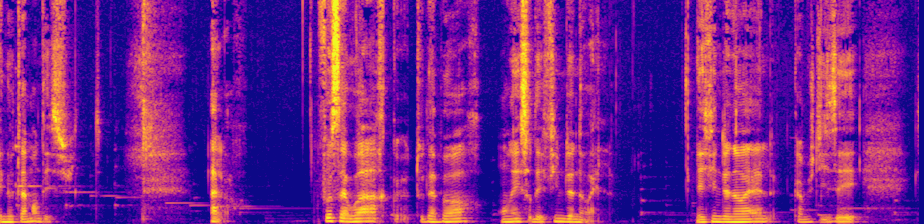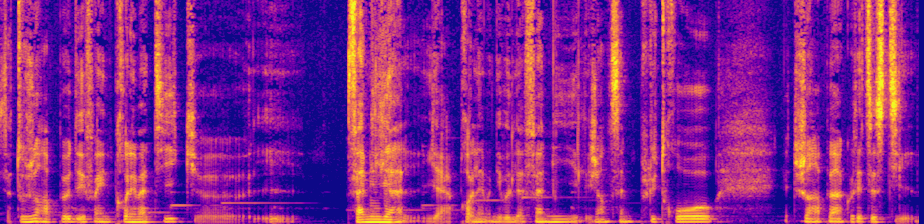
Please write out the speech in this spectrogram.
et notamment des suites. Alors, faut savoir que tout d'abord, on est sur des films de Noël. Les films de Noël, comme je disais, y a toujours un peu des fois une problématique euh, familiale. Il y a un problème au niveau de la famille, les gens ne s'aiment plus trop. Il y a toujours un peu un côté de ce style.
